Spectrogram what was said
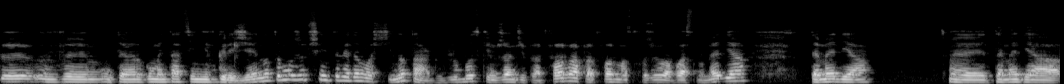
w tę argumentację nie wgryzie, no to może przyjąć do wiadomości, no tak, w Lubuskiem rządzi Platforma, Platforma stworzyła własne media, te media e, te media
